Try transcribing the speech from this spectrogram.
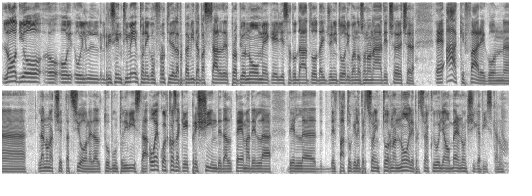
L'odio o, o- il risentimento nei confronti della propria vita passata, del proprio nome che gli è stato dato dai genitori quando sono nati, eccetera, eccetera, eh, ha a che fare con eh, la non accettazione dal tuo punto di vista o è qualcosa che prescinde dal tema del, del- del fatto che le persone intorno a noi, le persone a cui vogliamo bene non ci capiscano? No,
